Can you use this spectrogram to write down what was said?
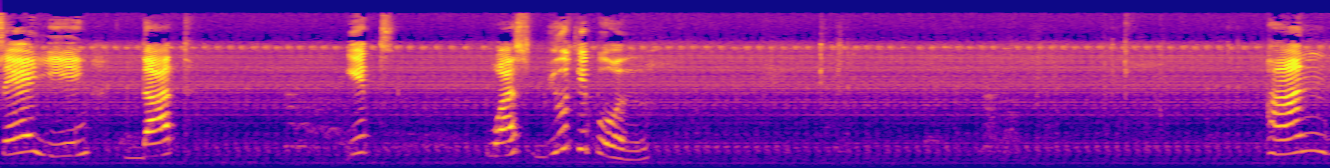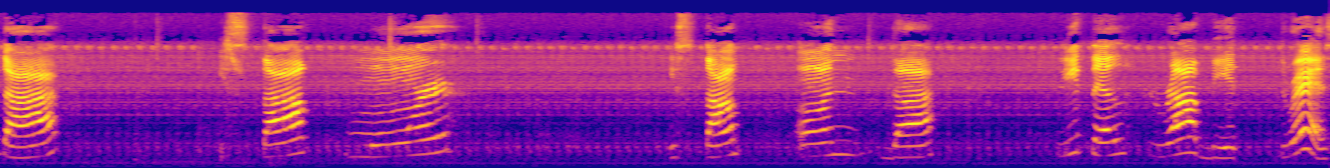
Saying that it was beautiful. Panda stuck more stamp on the little rabbit dress.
